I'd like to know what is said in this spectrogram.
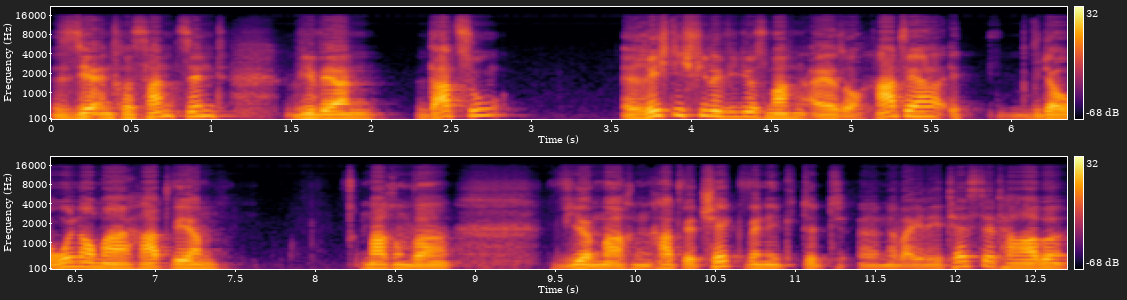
sehr interessant sind. Wir werden dazu richtig viele Videos machen. Also Hardware, ich wiederhole nochmal, Hardware machen wir. Wir machen Hardware-Check, wenn ich das äh, eine Weile getestet habe.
